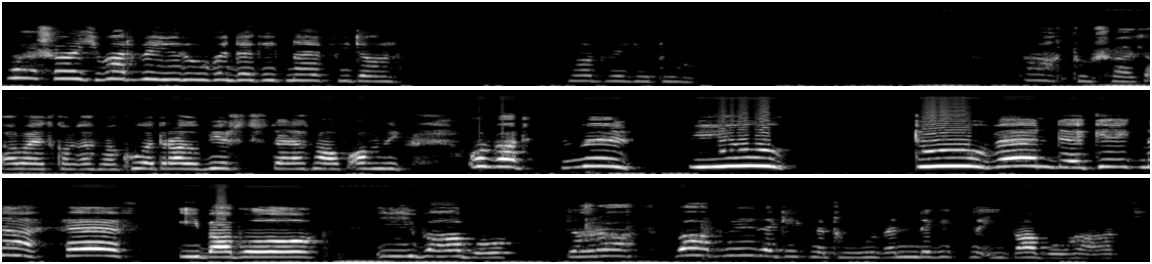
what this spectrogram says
Wahrscheinlich, was will du, wenn der Gegner wieder? Was will du? Ach du Scheiße. Aber jetzt kommt erstmal Quadrado. Wir stellen erstmal auf Offensiv. Und was will You do wenn der Gegner have Ibabo, Ibabo. Da, was will der Gegner tun, wenn der Gegner Ibabo hat?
